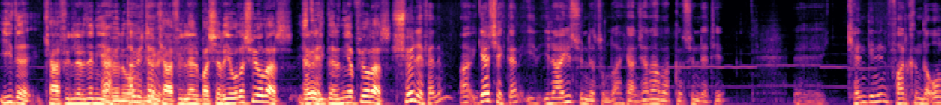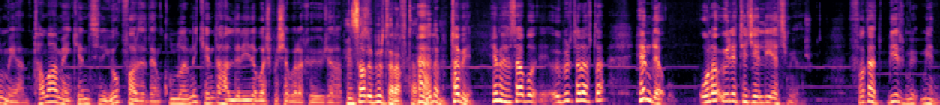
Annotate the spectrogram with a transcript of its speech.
iyi de kafirlerde niye Heh, böyle tabii, olmuyor? Tabii. Kafirler başarıya ulaşıyorlar. istediklerini evet. yapıyorlar. Şöyle efendim gerçekten ilahi sünnetullah yani Cenab-ı Hakk'ın sünneti e, kendinin farkında olmayan, tamamen kendisini yok farz eden kullarını kendi halleriyle baş başa bırakıyor Yüce Rabbimiz. Hesap öbür tarafta ha, öyle mi? Tabii. Hem hesabı öbür tarafta hem de ona öyle tecelli etmiyor. Fakat bir mümin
